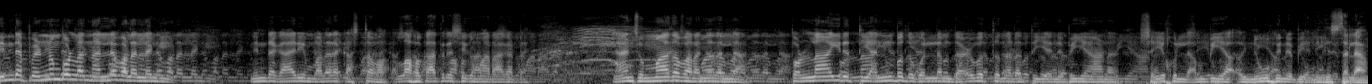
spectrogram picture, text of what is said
നിന്റെ പെണ്ണും പിള്ള നല്ലവളല്ലെങ്കിൽ നിന്റെ കാര്യം വളരെ കഷ്ടമാണ് അള്ളാഹു കാത്തിരക്ഷിക്കുമാറാകട്ടെ ഞാൻ ചുമ്മാതെ പറഞ്ഞതല്ല. തൊള്ളായിരത്തി അൻപത് കൊല്ലം ദഴവത്ത് നടത്തിയ നബിയാണ് ഷെയ്ഖുൽ അംബിയ നൂഹ് നബി അലിഹിസ്സലാം.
